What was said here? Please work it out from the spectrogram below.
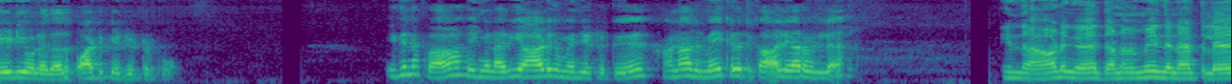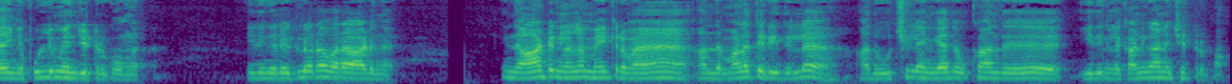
ரேடியோவில் ஏதாவது பாட்டு கேட்டுட்ருப்போம் இது என்னப்பா? இங்கே நிறைய ஆடுங்க மேய்ஞ்சிட்ருக்கு ஆனால் அது மேய்க்கிறதுக்கு ஆள் யாரும் இல்லை. இந்த ஆடுங்க தினமுமே இந்த நேரத்தில் இங்கே புல் மேய்ஞ்சிட்ருக்கோங்க இதுங்க ரெகுலராக வர ஆடுங்க. இந்த ஆட்டுங்களெல்லாம் மேய்க்கிறவன் அந்த மலை தெரியுது இல்லை அது உச்சியில் எங்கேயாவது உட்காந்து இதுங்களை கண்காணிச்சிட்டு இருப்பான்.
